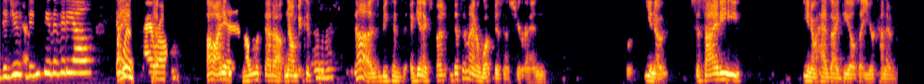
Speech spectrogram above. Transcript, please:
Did you did you see the video? It I went viral. Oh, I didn't. I'll look that up. No, because Mhm. it does. Because again, especially, it doesn't matter what business you're in. You know, society, you know, has ideals that you're kind of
